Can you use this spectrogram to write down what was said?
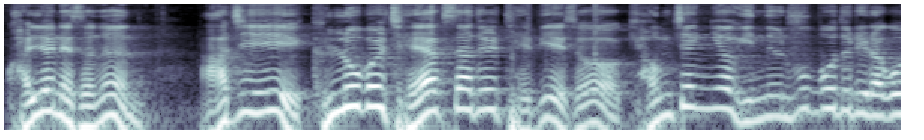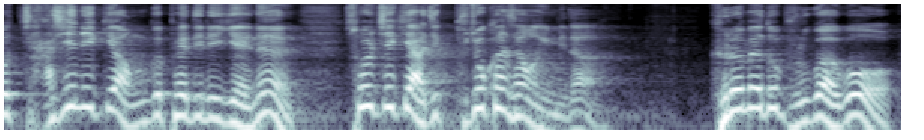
관련해서는 아직 글로벌 제약사들 대비해서 경쟁력 있는 후보들이라고 자신있게 언급해드리기에는 솔직히 아직 부족한 상황입니다. 그럼에도 불구하고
